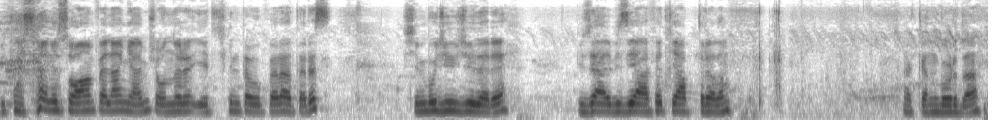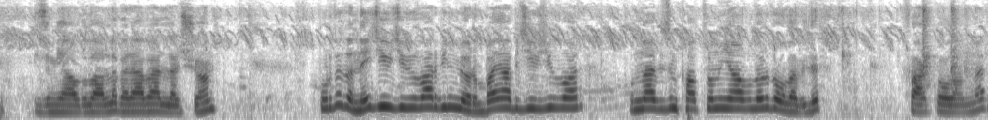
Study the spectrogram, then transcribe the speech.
Birkaç tane soğan falan gelmiş. Onları yetişkin tavuklara atarız. Şimdi bu civcivlere güzel bir ziyafet yaptıralım. Bakın burada bizim yavrularla beraberler şu an. Burada da ne civcivi var bilmiyorum. Bayağı bir civciv var. Bunlar bizim patronun yavruları da olabilir. Farklı olanlar.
